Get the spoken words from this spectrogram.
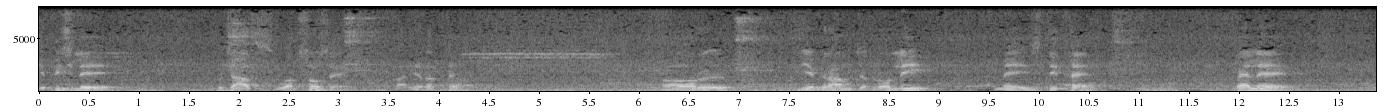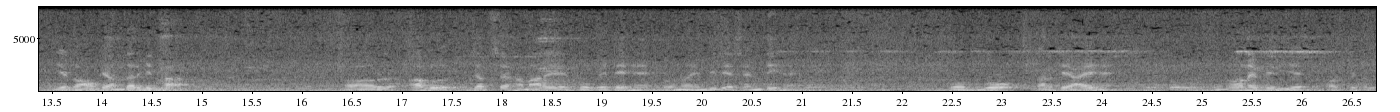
ये पिछले 50 वर्षों से कार्यरत है और ये ग्राम जगरौली में स्थित है। पहले ये गाँव के अंदर ही था। और अब जब से हमारे दो बेटे हैं, दोनों M B B S M D हैं तो वो करके आए हैं तो उन्होंने फिर ये हॉस्पिटल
